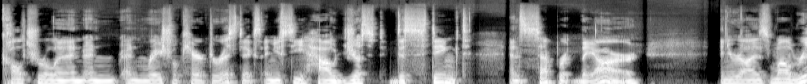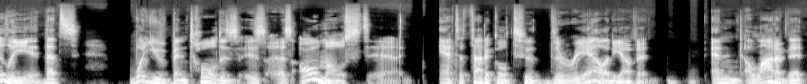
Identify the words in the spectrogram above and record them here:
cultural and, and, and racial characteristics, and you see how just distinct and separate they are, and you realize, well, really, that's what you've been told is is, is almost uh, antithetical to the reality of it, and a lot of it,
